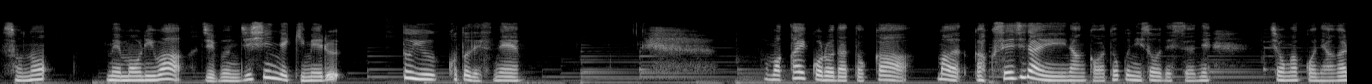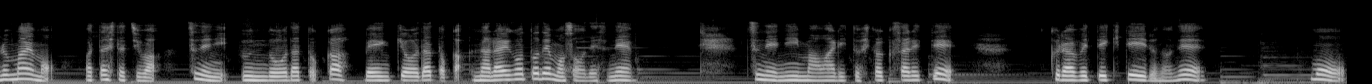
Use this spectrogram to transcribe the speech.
そのメモリは自分自身で決めるということですね。若い頃だとか、まあ学生時代なんかは特にそうですよね。小学校に上がる前も私たちは常に運動だとか勉強だとか習い事でもそうですね。常に周りと比較されて比べてきているので、も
